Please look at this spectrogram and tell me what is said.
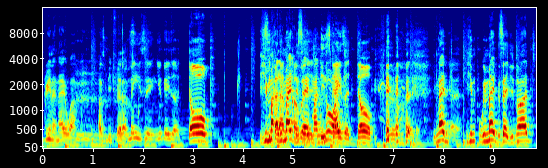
Green and I work as beat fellas. Amazing. You guys are dope. He, might, he might decide, man. You know guys what? are dope. You might. He, we might decide. You know what?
